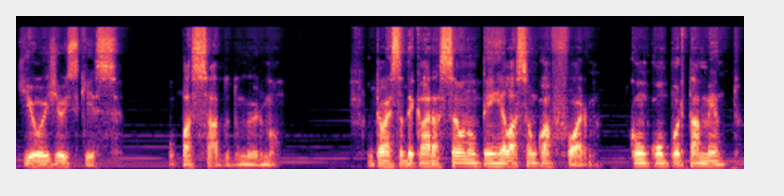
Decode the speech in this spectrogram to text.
Que hoje eu esqueça o passado do meu irmão. Então, essa declaração não tem relação com a forma, com o comportamento,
